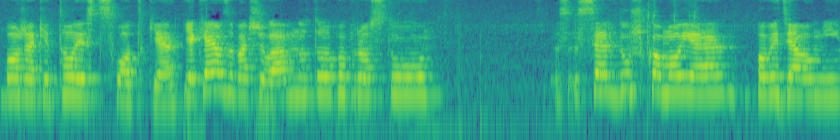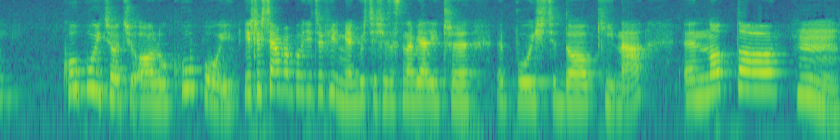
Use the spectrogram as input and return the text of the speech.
Boże, jakie to jest słodkie. Jak ja ją zobaczyłam, no to po prostu serduszko moje powiedziało mi Kupuj ciociu Olu, kupuj. Jeszcze chciałam wam powiedzieć o filmie, jakbyście się zastanawiali, czy pójść do kina. No to, hmm,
